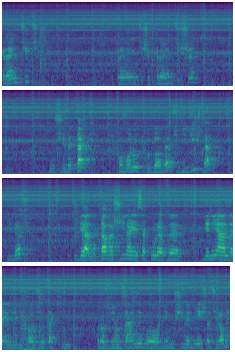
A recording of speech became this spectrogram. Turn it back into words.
kręcić. Kręci się, kręci się. Musimy tak powolutku dodać. Widzisz, tak? Widać? Idealne. Ta maszyna jest akurat e, genialna, jeżeli chodzi o takie rozwiązanie, bo nie musimy mieszać i robić,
